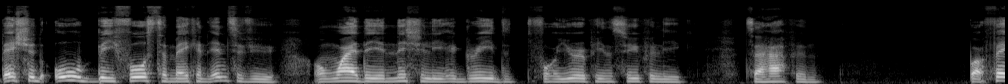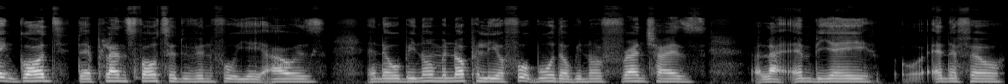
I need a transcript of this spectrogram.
they should all be forced to make an interview on why they initially agreed for European Super League to happen. But thank God their plans faltered within 48 hours and there will be no monopoly of football, there will be no franchise uh, like NBA or NFL.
